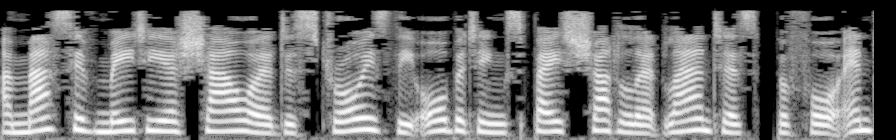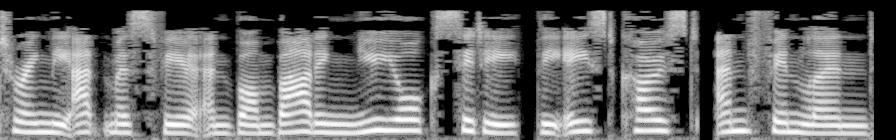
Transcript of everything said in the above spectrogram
A massive meteor shower destroys the orbiting Space Shuttle Atlantis, before entering the atmosphere and bombarding New York City, the East Coast, and Finland.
